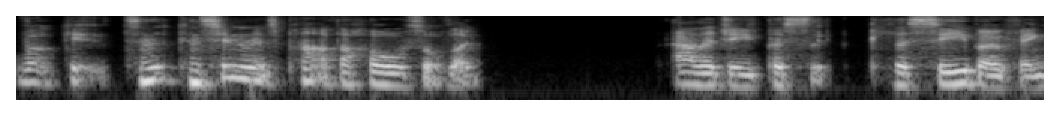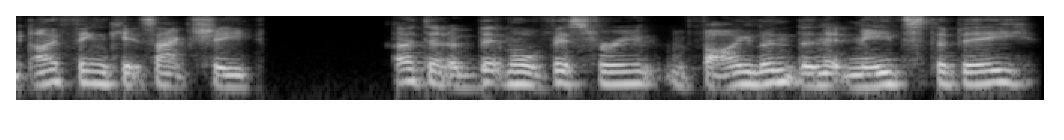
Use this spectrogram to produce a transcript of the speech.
Well, considering it's part of the whole sort of like allergy placebo thing, I think it's actually, I don't know, a bit more viscerally violent than it needs to be.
